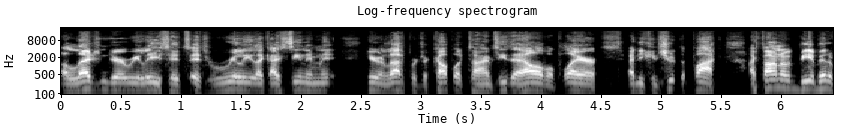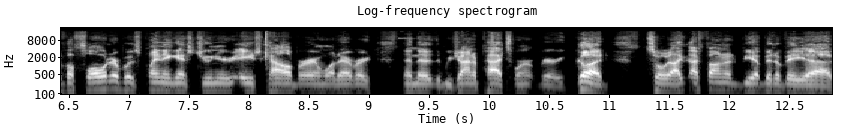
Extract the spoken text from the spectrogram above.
a legendary release. It's it's really like I've seen him here in Lethbridge a couple of times. He's a hell of a player, and he can shoot the puck. I found him to be a bit of a floater, but was playing against junior age caliber and whatever. Were and the, the Regina Pats weren't very good. So I, I found it to be a bit of a uh,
